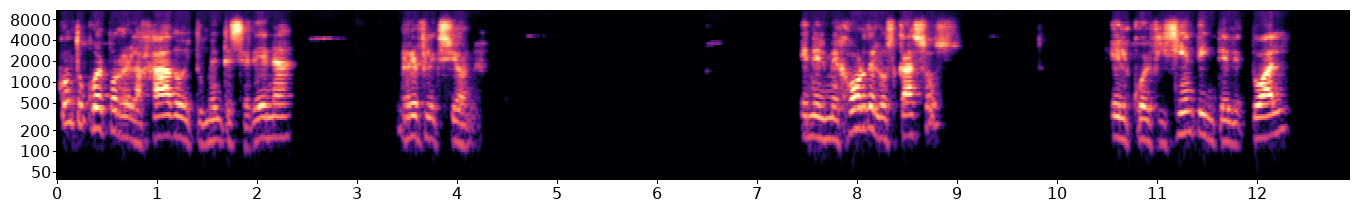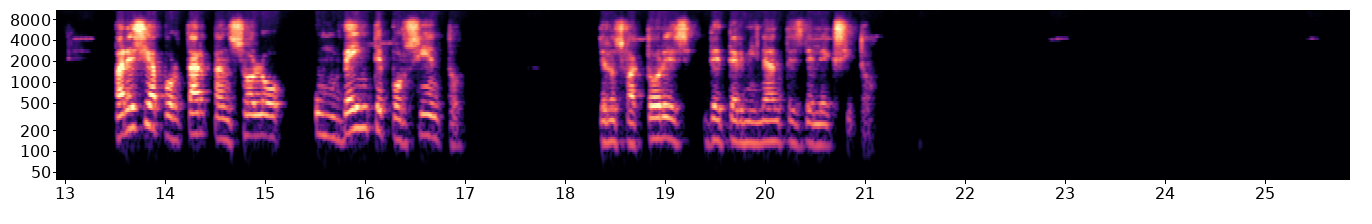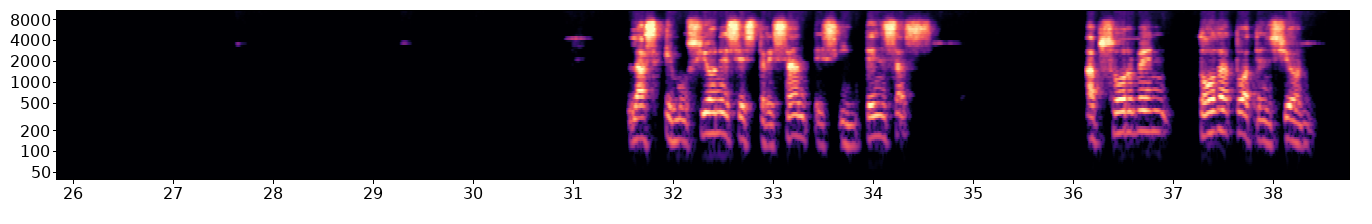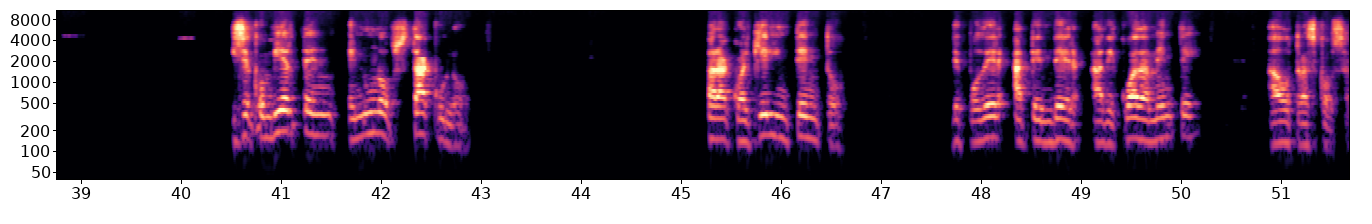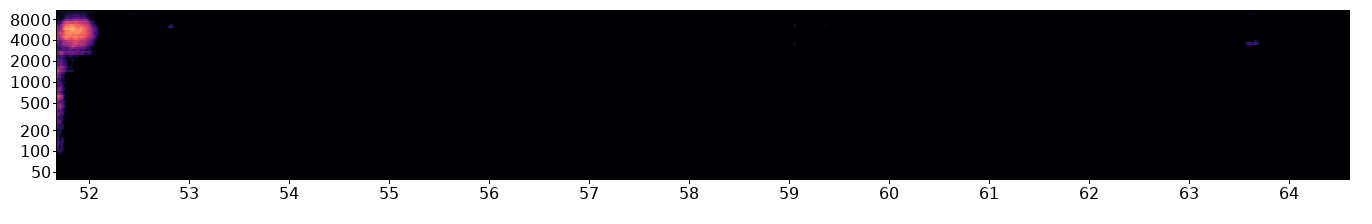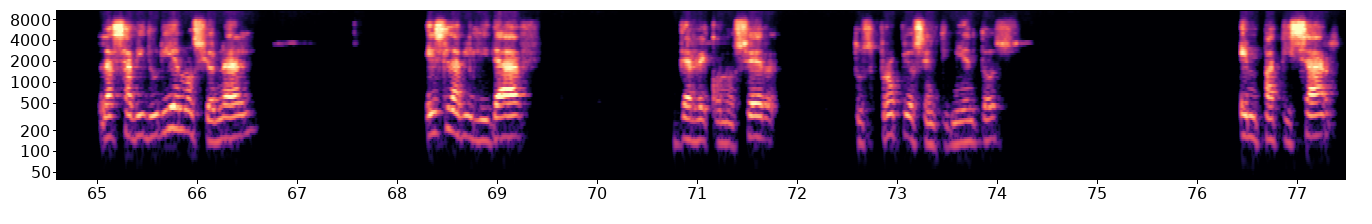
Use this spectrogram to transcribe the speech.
Con tu cuerpo relajado y tu mente serena, reflexiona. En el mejor de los casos, el coeficiente intelectual parece aportar tan solo un 20% de los factores determinantes del éxito. Las emociones estresantes intensas absorben toda tu atención y se convierten en un obstáculo para cualquier intento de poder atender adecuadamente a otras cosas. La sabiduría emocional es la habilidad de reconocer tus propios sentimientos, empatizar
